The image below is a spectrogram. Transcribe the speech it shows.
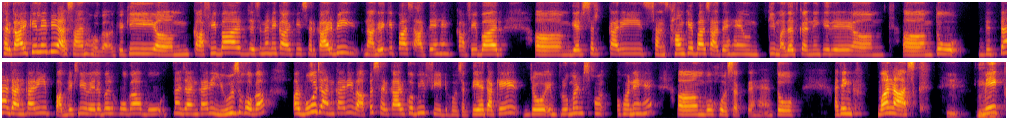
सरकार के लिए भी आसान होगा, क्योंकि काफ़ी बार जैसे मैंने कहा कि सरकार भी नागरिक के पास आते हैं, काफ़ी बार गैर सरकारी संस्थाओं के पास आते हैं, उनकी मदद करने के लिए तो जितना जानकारी पब्लिकली अवेलेबल होगा, वो उतना जानकारी यूज़ होगा और वो जानकारी वापस सरकार को भी फ़ीड हो सकती है ताकि जो इम्प्रूवमेंट्स हो, होने हैं वो हो सकते हैं। तो I think one ask make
